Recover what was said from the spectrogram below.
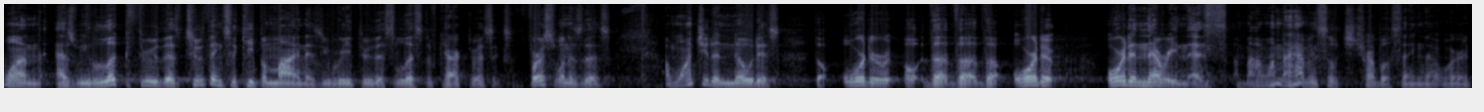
One, as we look through this, two things to keep in mind as you read through this list of characteristics. First one is this I want you to notice the order, the, the, the order, ordinariness. Why am I having such trouble saying that word?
